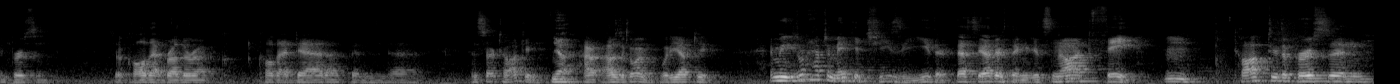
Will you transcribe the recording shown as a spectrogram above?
in person. So call that brother up, call that dad up, and uh, and start talking. Yeah. How, how's it going? What are you up to? I mean, you don't have to make it cheesy either. That's the other thing. It's not fake. Talk to the person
